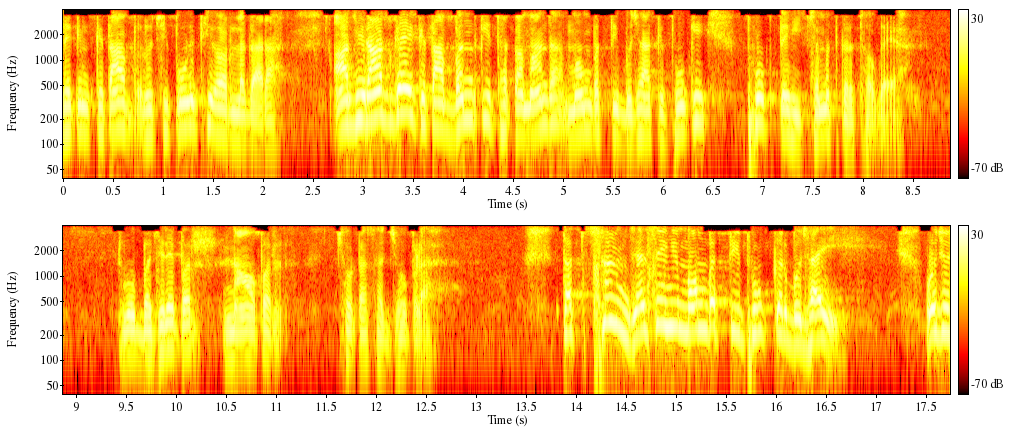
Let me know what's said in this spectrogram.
लेकिन किताब रुचिपूर्ण थी और लगा रहा। आधी रात गए, किताब बंद की, थका मांदा, मोमबत्ती बुझा के फूकी, फूकते ही चमत्कृत हो गया। वो बजरे पर, नाव पर छोटा सा झोपड़ा। तत्क्षण जैसे ही मोमबत्ती फूक कर बुझाई, वो जो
